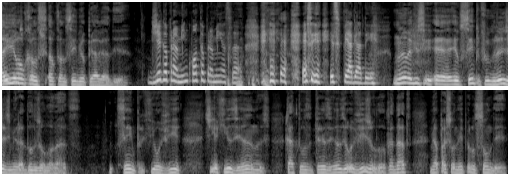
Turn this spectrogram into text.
Aí eu alcancei, alcancei meu PhD. Diga para mim, conta para mim essa, esse, esse PhD. Não, eu disse, é, eu sempre fui um grande admirador do João Donato. Sempre que ouvi, tinha 15 anos, 14, 13 anos, eu ouvi João Donato, me apaixonei pelo som dele.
